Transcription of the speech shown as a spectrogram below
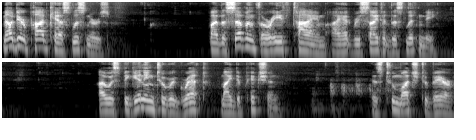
Now, dear podcast listeners, by the seventh or eighth time I had recited this litany, I was beginning to regret my depiction as too much to bear.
